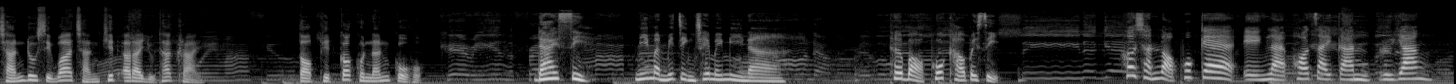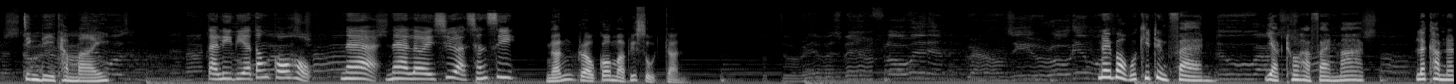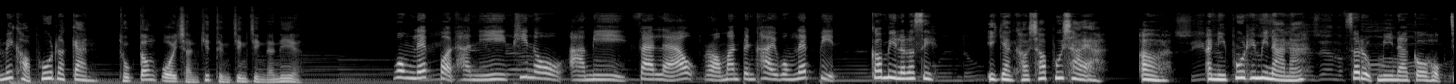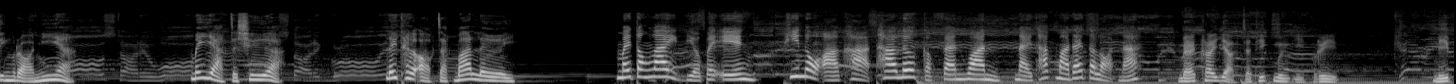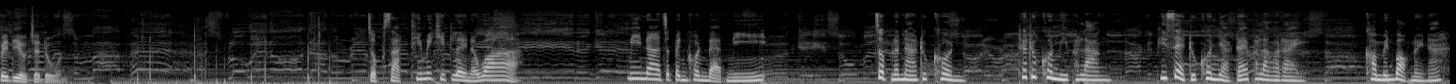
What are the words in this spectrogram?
ฉันดูสิว่าฉันคิดอะไรอยู่ถ้าใคร ตอบผิดก็คนนั้นโกหก ได้สิ นี่มันไม่จริงใช่ไหมมีนา เธอบอกพวกเขาไปสิ เพื่อฉันหลอกพวกแกเองแหละพอใจกันหรือยัง จริงดีทำไหมแต่ลีเดียต้องโกหก แน่ แน่เลยเชื่อฉันสิ งั้นเราก็มาพิสูจน์กัน นายบอกว่าคิดถึงแฟน อยากโทรหาแฟนมาก และคำนั้นไม่ขอพูดละกัน ถูกต้องโอยฉันคิดถึงจริง ๆ นะเนี่ย วงเล็บเปิดฮันนี่พี่โน อามี แฟนแล้วหรอมันเป็นใครวงเล็บปิด ก็มีแล้วละสิ อีกอย่างเขาชอบผู้ชายอะ เออ อันนี้พูดให้มีนานะ สรุปมีนาโกหกจริงหรอเนี่ย ไม่อยากจะเชื่อไล่เธอออกจากบ้านเลย ไม่ต้องไล่เดี๋ยวไปเอง พี่โนอาค่ะ ถ้าเลิกกับแฟนวัน ไหนทักมาได้ตลอดนะ แม้ใครอยากจะทิ้งมึงอีกรีบหนีไปเดียวจะโดน จบสักที่ไม่คิดเลยนะว่า มีนาจะเป็นคนแบบนี้ จบแล้วนะทุกคน ถ้าทุกคนมีพลัง พิเศษทุกคนอยากได้พลังอะไร คอมเมนต์บอกหน่อยนะ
